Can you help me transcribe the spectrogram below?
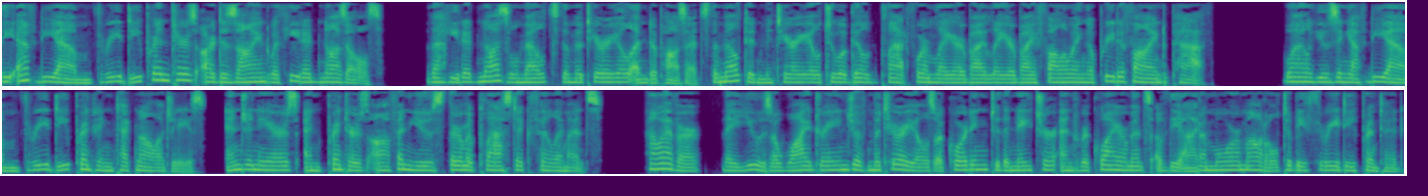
The FDM 3D printers are designed with heated nozzles. The heated nozzle melts the material and deposits the melted material to a build platform layer by layer by following a predefined path. While using FDM 3D printing technologies, engineers and printers often use thermoplastic filaments. However, they use a wide range of materials according to the nature and requirements of the item or model to be 3D printed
